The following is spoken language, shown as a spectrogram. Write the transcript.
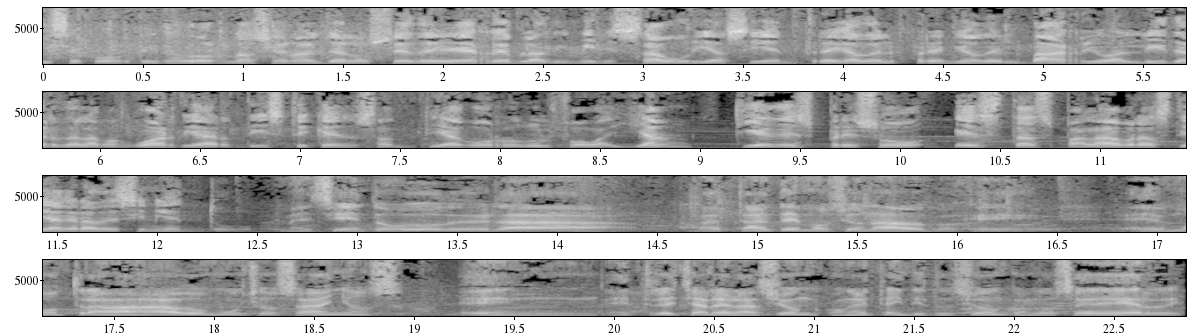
vicecoordinador nacional de los CDR, Vladimir Sauri, así entrega del premio del barrio al líder de la vanguardia artística en Santiago, Rodolfo Bayán, quien expresó estas palabras de agradecimiento. Me siento de verdad bastante emocionado porque hemos trabajado muchos años en estrecha relación con esta institución, con los CDR,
